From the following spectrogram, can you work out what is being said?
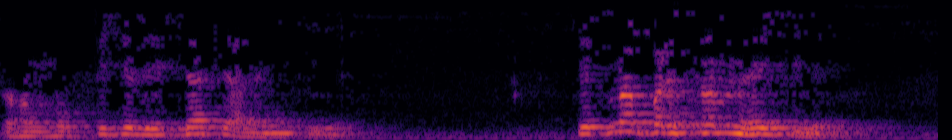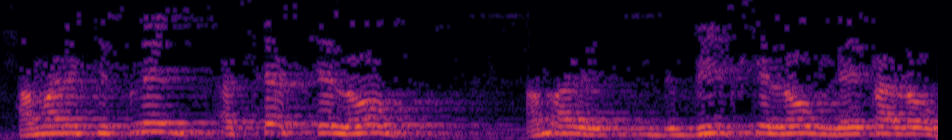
तो हम मुक्ति के लिए क्या क्या नहीं किए? कितना परिश्रम नहीं किए? हमारे कितने अच्छे अच्छे लोग, हमारे बीच के लोग, नेता लोग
